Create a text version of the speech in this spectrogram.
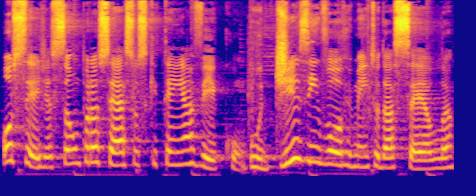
Ou seja, são processos que têm a ver com o desenvolvimento da célula,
